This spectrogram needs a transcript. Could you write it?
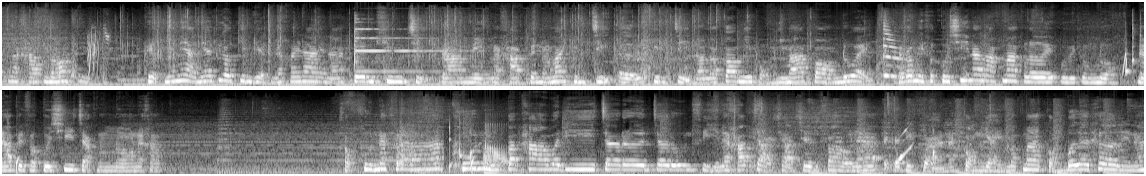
สนะครับเนาะ ผ็ดไหมเนี่ยเนี่ยพี่ก็กินเผ็ดไม่ค่อยได้นะ เป็นคิมจิราเมงนะครับ เป็นมาม่ากิมจิเออแล้วกิมจิเนาะแล้วก็มีผงหิมะปลอมด้วย แล้วก็มีฟากุชี่น่ารักมากเลย อุ้ยตรงลงๆนะครับเป็นฟากุชี่จากน้องๆนะครับขอบคุณนะครับ คุณประภาวดีเจริญจรูนศรีนะครับ จากฉะเชิงเฟานะฮะแต่ก็ดีกว่านะกล่องใหญ่มากๆกล่องเบลเลอร์เทอร์เลยนะ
